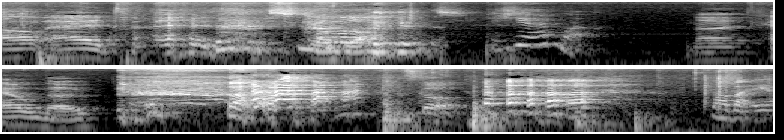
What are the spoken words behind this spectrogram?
Oh, Ed. Scrub on. Did you do your homework? No. Hell no. Stop. What about you?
